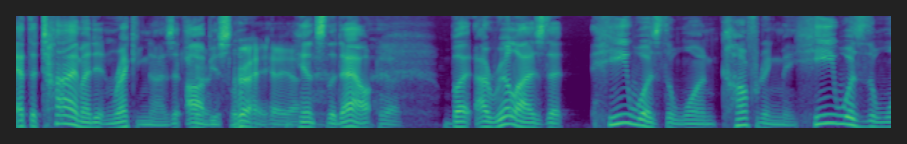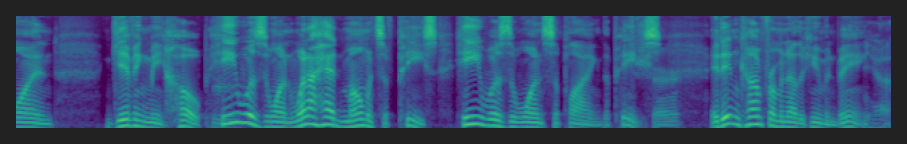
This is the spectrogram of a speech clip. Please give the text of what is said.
At the time, I didn't recognize it, obviously. Right, yeah, yeah. Hence the doubt. Yeah. But I realized that He was the one comforting me. He was the one giving me hope. He Hmm. was the one, when I had moments of peace, He was the one supplying the peace. Sure. It didn't come from another human being. Yeah.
